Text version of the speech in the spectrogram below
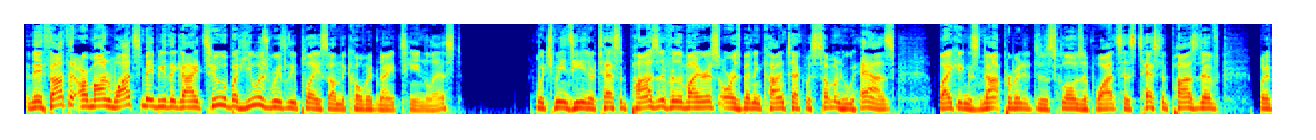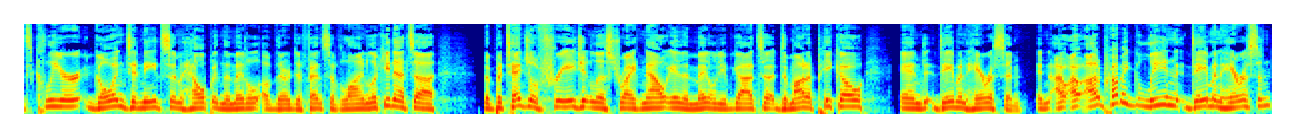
And they thought that Armon Watts may be the guy too, but he was recently placed on the COVID 19 list, which means he either tested positive for the virus or has been in contact with someone who has. Vikings not permitted to disclose if Watts has tested positive, but it's clear going to need some help in the middle of their defensive line. Looking at uh, the potential free agent list right now in the middle, you've got uh, Domata Peko and Damon Harrison. And I, I, would probably lean Damon Harrison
